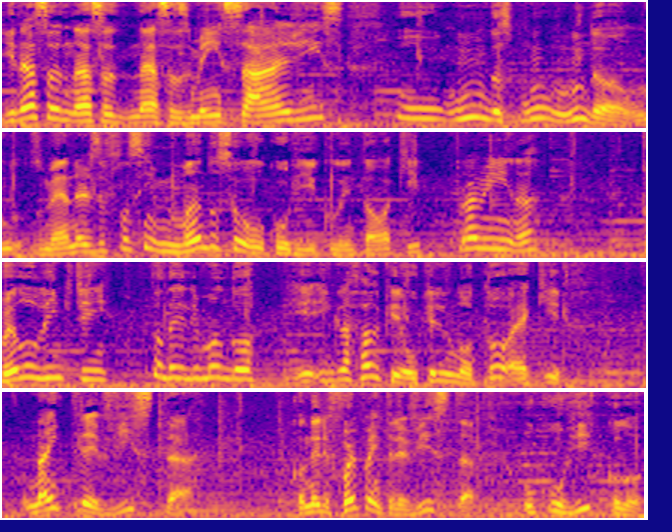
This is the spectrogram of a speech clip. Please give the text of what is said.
E nessa, nessa, nessas mensagens o- um, dos, um, um um dos managers falou assim: manda o seu currículo então aqui pra mim, né? Pelo LinkedIn. Então daí ele mandou. E engraçado que o que ele notou é que na entrevista, quando ele foi pra entrevista, o currículo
